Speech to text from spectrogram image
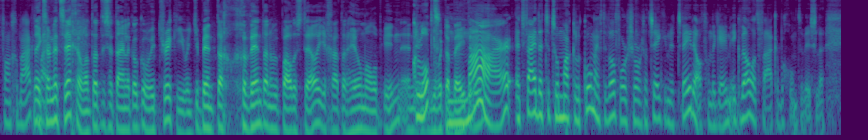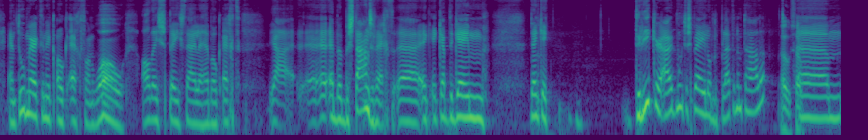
van gemaakt. Nee, ik zou net zeggen, want dat is uiteindelijk ook alweer tricky. Want je bent gewend aan een bepaalde stijl. Je gaat er helemaal op in en je Klopt, wordt daar beter in. maar het feit dat het zo makkelijk kon, heeft er wel voor gezorgd dat zeker in de tweede helft van de game ik wel wat vaker begon te wisselen. En toen merkte ik ook echt van, wow, al deze space-stijlen hebben ook echt, ja, eh, hebben bestaansrecht. Eh, ik, ik heb de game, denk ik, drie keer uit moeten spelen om de platinum te halen. Oh, zo. Ehm,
